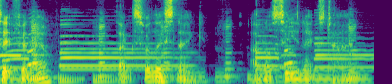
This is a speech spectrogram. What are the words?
That's it for now. Thanks for listening, and I'll see you next time.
